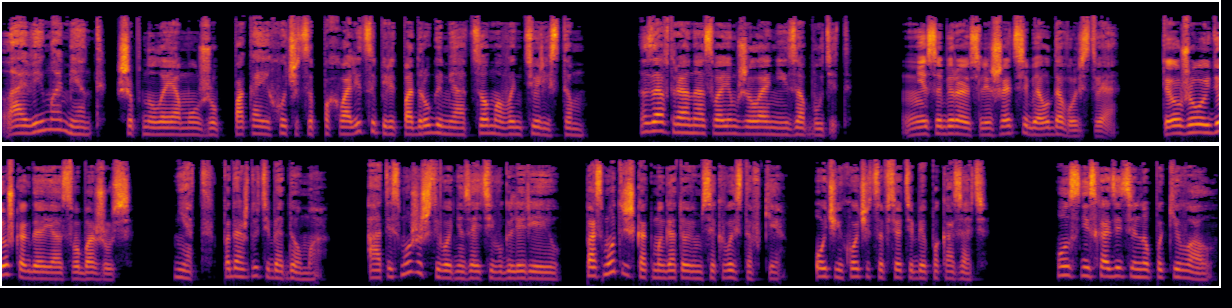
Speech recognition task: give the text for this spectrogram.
«Лови момент», — шепнула я мужу, пока ей хочется похвалиться перед подругами отцом-авантюристом. Завтра она о своем желании забудет. «Не собираюсь лишать себя удовольствия. Ты уже уйдешь, когда я освобожусь?» «Нет, подожду тебя дома. А ты сможешь сегодня зайти в галерею? Посмотришь, как мы готовимся к выставке? Очень хочется все тебе показать». Он снисходительно покивал.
